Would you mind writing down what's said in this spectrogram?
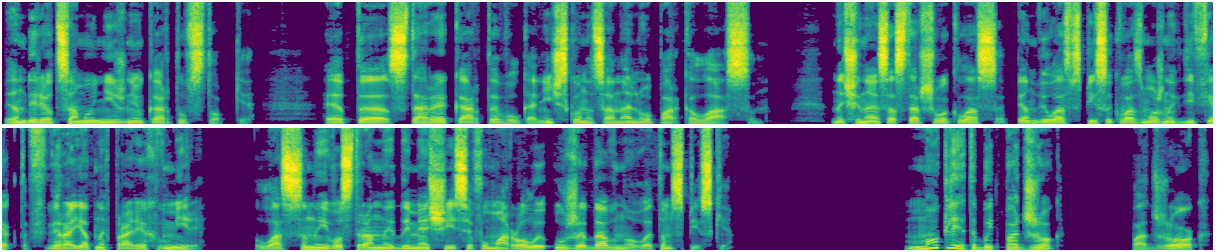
Пен берет самую нижнюю карту в стопке. Это старая карта вулканического национального парка Лассен. Начиная со старшего класса, Пен вела в список возможных дефектов, вероятных прорех в мире. Лассен и его странные дымящиеся фумаролы уже давно в этом списке. «Мог ли это быть поджог?» «Поджог?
